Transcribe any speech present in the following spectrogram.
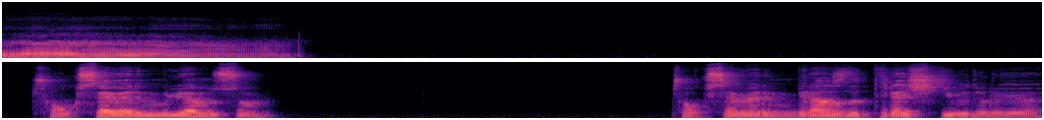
Hmm. Çok severim biliyor musun? Çok severim. Biraz da trash gibi duruyor.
